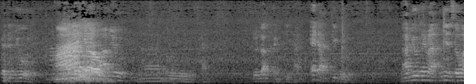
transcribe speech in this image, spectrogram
ဘယ်နှမျိုးလဲမာယောငါးမျိုးလွတ်လပ်ခွင့်ပေးထားအဲ့ဒါတိကိုငါးမျိုးထဲမှာအမြင့်ဆုံးက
